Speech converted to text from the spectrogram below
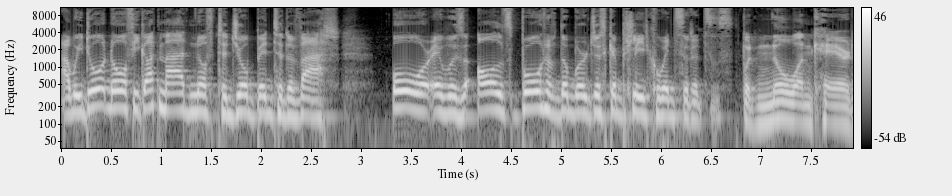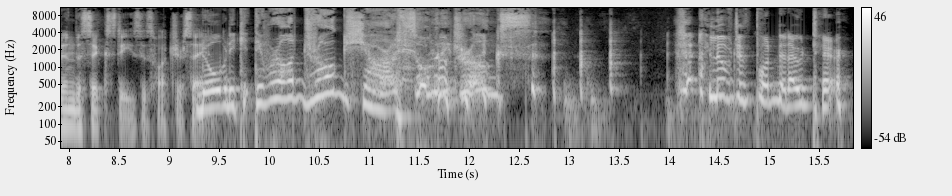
and we don't know if he got mad enough to jump into the vat, or it was all, both of them were just complete coincidences. But no one cared in the '60s, is what you're saying. Nobody, ca- they were on drugs, Shaun. so many drugs. I love just putting it out there.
